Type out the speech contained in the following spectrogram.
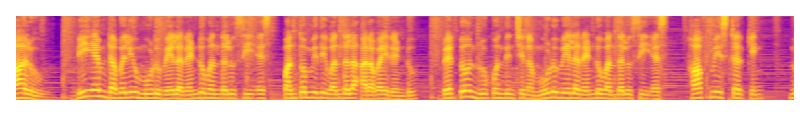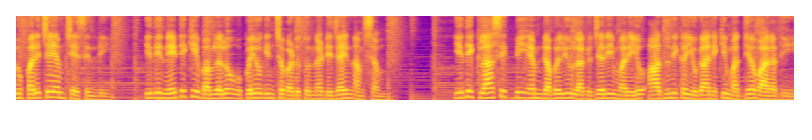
ఆరు. బిఎండబ్ల్యూ మూడు వేల రెండు వందలు సిఎస్ పంతొమ్మిది వందల అరవై రెండు. బెర్టోన్ రూపొందించిన మూడు వేల రెండు వందలు సిఎస్ హాఫ్మీస్టర్ కింగ్ను పరిచయం చేసింది. ఇది నేటికీ బంగ్లలో ఉపయోగించబడుతున్న డిజైన్ అంశం. ఇది క్లాసిక్ బిఎండబ్ల్యూ లగ్జరీ మరియు ఆధునిక యుగానికి మధ్య వారధి.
